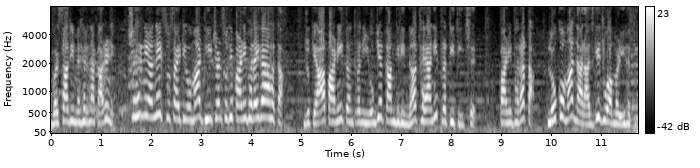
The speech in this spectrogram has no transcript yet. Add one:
વરસાદી મહેરના કારણે શહેરની અનેક સોસાયટીઓમાં ઢીચણ સુધી પાણી ભરાઈ ગયા હતા. જોકે આ પાણી તંત્રની યોગ્ય કામગીરી ન થયાની પ્રતીતિ છે. પાણી ભરાતા લોકોમાં નારાજગી જોવા મળી હતી.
